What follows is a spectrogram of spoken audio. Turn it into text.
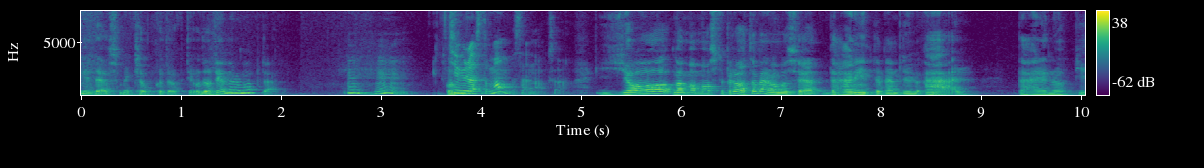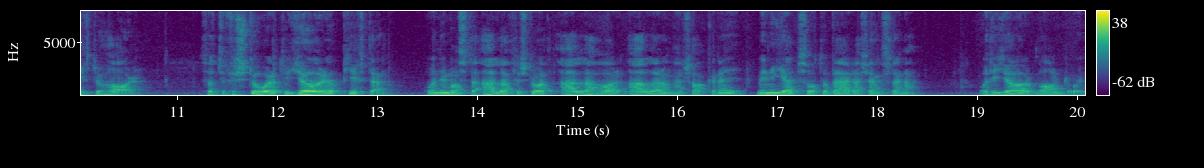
Det är den som är klok och duktig. Och då delar de upp det. Och- Turas de om sen också? Ja, men man måste prata med dem och säga att det här är inte vem du är. Det här är en uppgift du har. Så att du förstår att du gör uppgiften. Och ni måste alla förstå att alla har alla de här sakerna i. Men ni hjälps åt att bära känslorna. Och det gör barn då i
